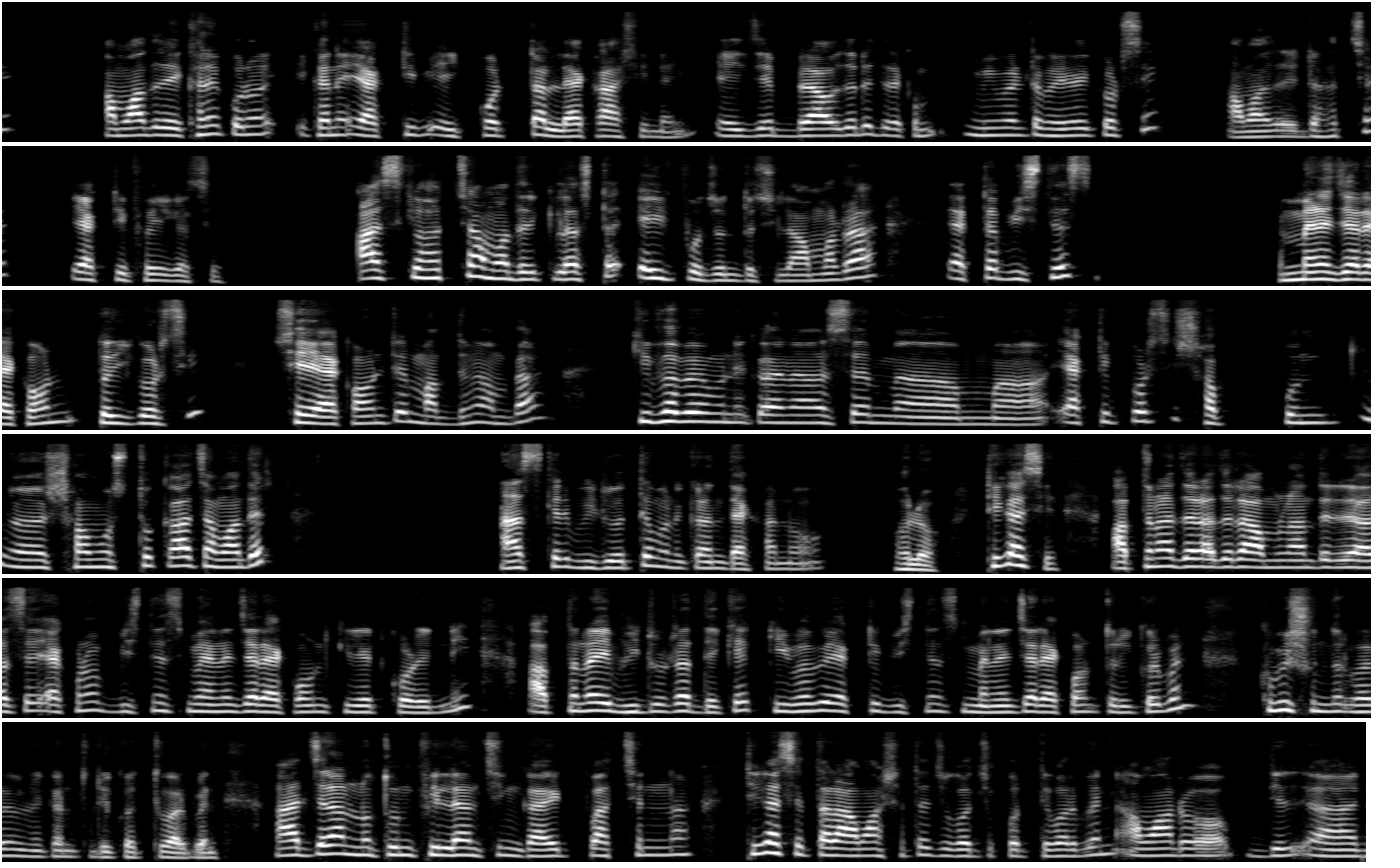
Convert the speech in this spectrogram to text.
আমাদের এখানে কোনো, এখানে অ্যাক্টিভ এই কোডটা লেখা আসি নাই। এই যে ব্রাউজারে যেরকম ইমেলটা ভেরিফাই করছি, আমাদের এটা হচ্ছে অ্যাক্টিভ হয়ে গেছে। আজকে হচ্ছে আমাদের ক্লাসটা এই পর্যন্ত ছিল। আমরা একটা বিজনেস ম্যানেজার অ্যাকাউন্ট তৈরি করছি। সেই অ্যাকাউন্টের মাধ্যমে আমরা কীভাবে মনে করেন হচ্ছে অ্যাক্টিভ করছি, সব কোন সমস্ত কাজ আমাদের আজকের ভিডিওতে মনে করেন দেখানো। হলো। ঠিক আছে? আপনারা যারা যারা আপনাদের আছে এখনও বিজনেস ম্যানেজার অ্যাকাউন্ট ক্রিয়েট করেননি, আপনারা এই ভিডিওটা দেখে কীভাবে একটি বিজনেস ম্যানেজার অ্যাকাউন্ট তৈরি করবেন, খুবই সুন্দরভাবে মনে তৈরি করতে পারবেন। আর যারা নতুন ফ্রিল্যান্সিং গাইড পাচ্ছেন না, ঠিক আছে? তারা আমার সাথে যোগাযোগ করতে পারবেন। আমার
